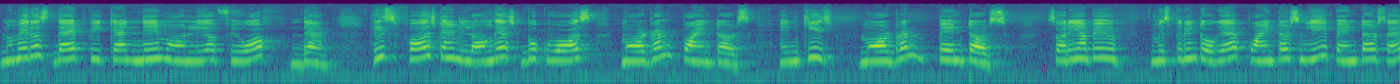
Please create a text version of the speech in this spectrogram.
numerous that we can name only a few of them. His first and longest book was Modern Pointers. इनकी मॉडर्न पेंटर्स सॉरी यहाँ पे मिसप्रिंट हो गया है पॉइंटर्स नहीं है पेंटर्स है।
